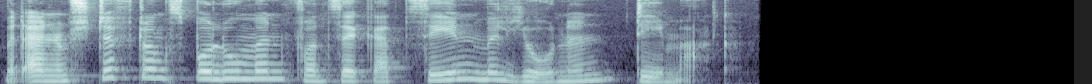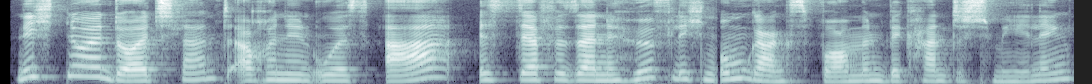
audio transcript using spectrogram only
mit einem Stiftungsvolumen von ca. 10 Millionen D-Mark. Nicht nur in Deutschland, auch in den USA ist der für seine höflichen Umgangsformen bekannte Schmeling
